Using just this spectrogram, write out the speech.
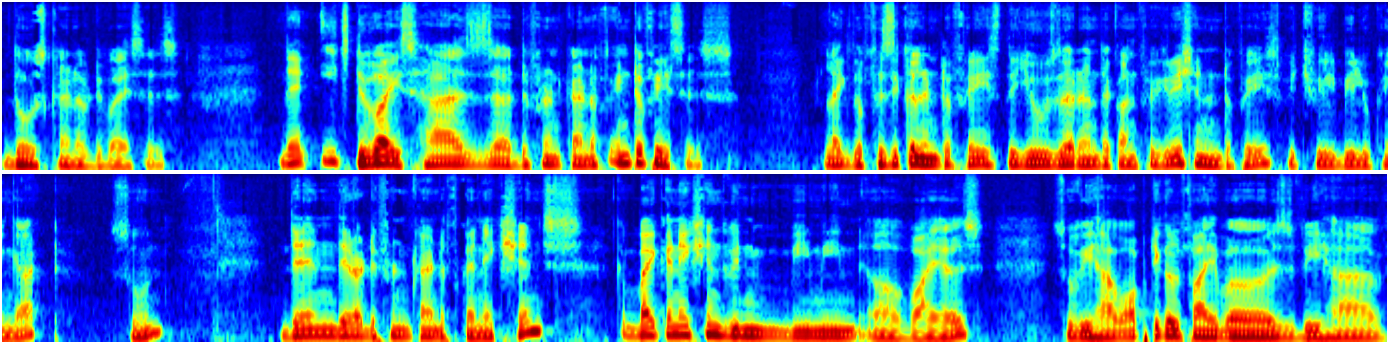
those kind of devices then each device has a different kind of interfaces like the physical interface, the user and the configuration interface, which we'll be looking at soon. Then there are different kind of connections. By connections, we, we mean uh, wires. So we have optical fibers, we have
